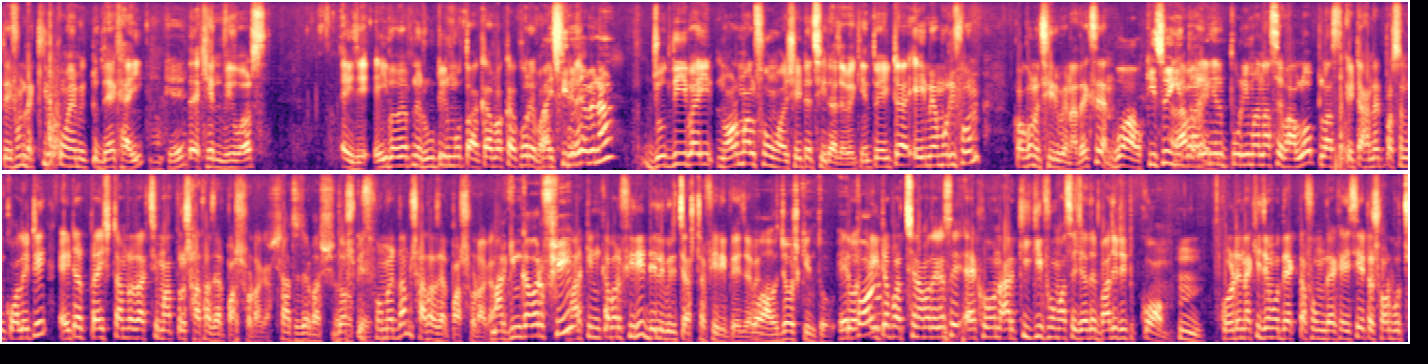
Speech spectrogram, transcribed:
তো এই ফোনটা কীরকম আমি একটু দেখাই। দেখেন ভিউয়ার্স এই যে এইভাবে আপনি রুটির মতো আঁকা বাঁকা করে ভাই ছিঁড়ে যাবে না? যদি ভাই নর্মাল ফোম হয় সেটা ছিঁড়া যাবে। কিন্তু এইটা এই মেমোরি ফোম কখনো ছিঁড়বে না দেখছেন? ওয়াও কিছুই কিন্তু রাবারিং এর পরিমাণ আছে ভালো প্লাস এটা হান্ড্রেড পার্সেন্ট কোয়ালিটি এইটার প্রাইসটা আমরা রাখছি মাত্র সাত হাজার পাঁচশো টাকা। সাত হাজার পাঁচশো দশ পিস ফোমের দাম সাত হাজার পাঁচশো টাকা। মার্কিন কাভার ফ্রি মার্কিন কাবার ফ্রি ডেলিভারি চার্জটা ফ্রি পেয়ে যাবে ওয়াও জোশ কিন্তু। এরপর? এইটা পাচ্ছেন আমাদের কাছে এখন আর কি কি ফোম আছে যাদের বাজেট একটু কম। গোল্ডেন আকিজের মধ্যে একটা ফোম দেখাইছি এটা সর্বোচ্চ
